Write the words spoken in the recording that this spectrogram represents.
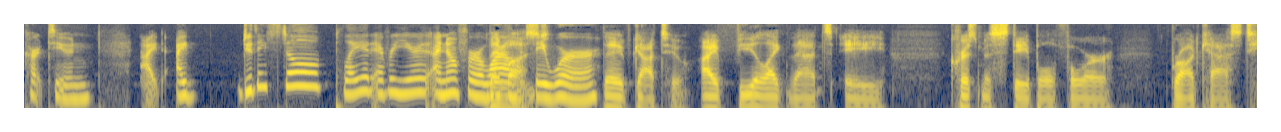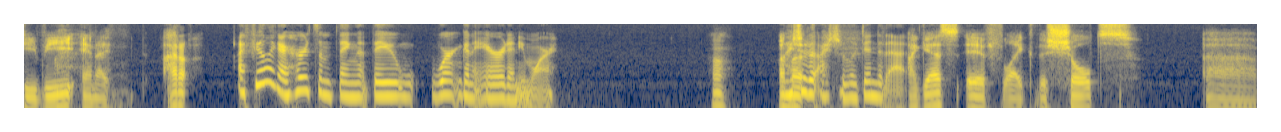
cartoon. I I Do they still play it every year? I know for a They while must. they were. They've got to. I feel like that's a Christmas staple for broadcast TV, and I, I don't. I feel like I heard something that they weren't going to air it anymore. I unless- should I should have looked into that. I guess if like the Schulz, uh,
